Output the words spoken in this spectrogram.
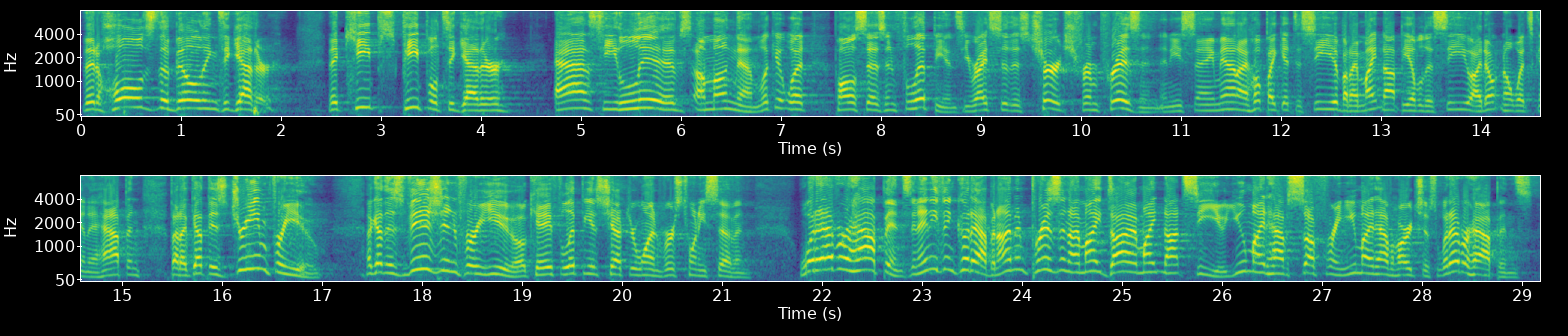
that holds the building together, that keeps people together as he lives among them. Look at what Paul says in Philippians. He writes to this church from prison, and he's saying, Man, I hope I get to see you, but I might not be able to see you. I don't know what's going to happen, but I've got this dream for you. I got this vision for you, okay? Philippians chapter 1, verse 27. Whatever happens, and anything could happen. I'm in prison, I might die, I might not see you. You might have suffering, you might have hardships. Whatever happens,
